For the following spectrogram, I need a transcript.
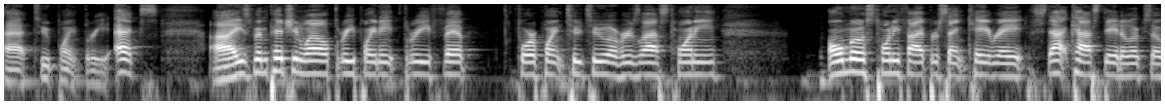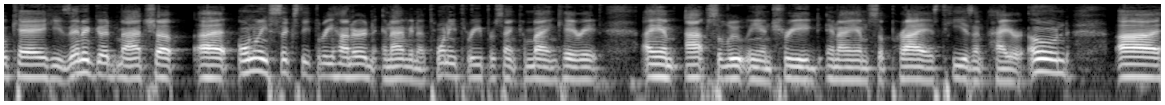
at 2.3x. Uh, he's been pitching well, 3.83 FIP, 4.22 over his last 20, almost 25% K rate. StatCast data looks okay. He's in a good matchup at only 6,300 and having a 23% combined K rate. I am absolutely intrigued and I am surprised he isn't higher owned. Uh,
